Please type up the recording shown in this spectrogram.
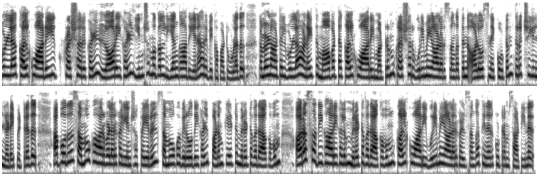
உள்ள கல்குவாரி கிரஷர்கள் லாரிகள் இன்று முதல் இயங்காது என அறிவிக்கப்பட்டுள்ளது. தமிழ்நாட்டில் உள்ள அனைத்து மாவட்ட கல்குவாரி மற்றும் கிரஷர் உரிமையாளர் சங்கத்தின் ஆலோசனைக் கூட்டம் திருச்சியில் நடைபெற்றது. அப்போது சமூக ஆர்வலர்கள் என்ற பெயரில் சமூக விரோதிகள் பணம் கேட்டு மிரட்டுவதாகவும் அரசு அதிகாரிகளும் மிரட்டுவதாகவும் கல்குவாரி உரிமையாளர்கள் சங்கத்தினர் குற்றம் சாட்டினர்.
